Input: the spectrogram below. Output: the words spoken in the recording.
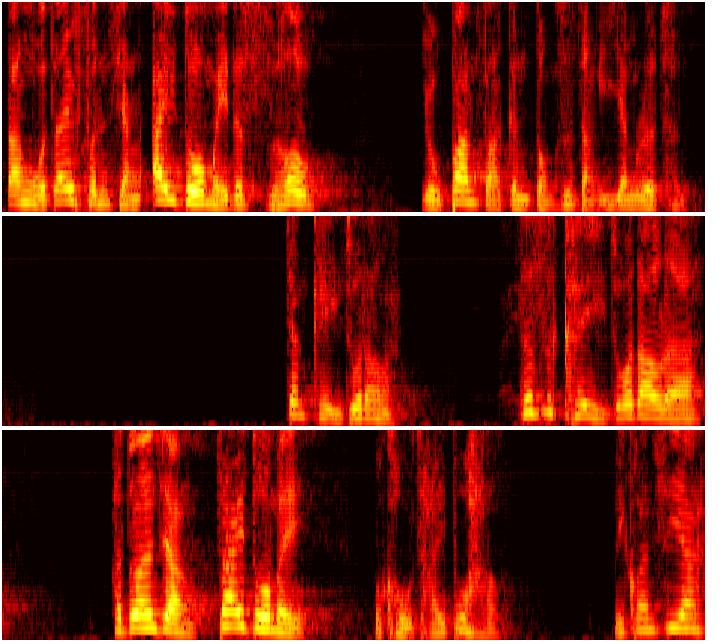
当我在分享爱多美的时候，有办法跟董事长一样热忱。这样可以做到吗？这是可以做到的啊。很多人讲在多美，我口才不好，没关系啊。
